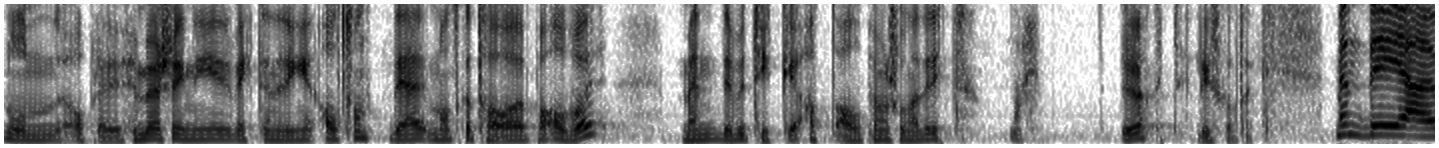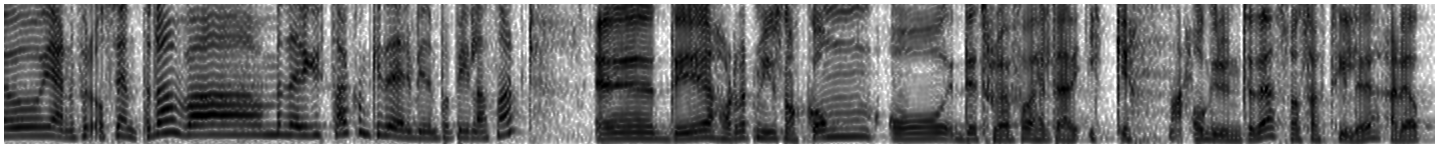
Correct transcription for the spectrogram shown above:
Noen opplever humørsvingninger, vektendringer, alt sånt. Det man skal ta på alvor. Men det betyr ikke at all prevensjon er dritt. Nei. Økt livskvalitet. Men det er jo gjerne for oss jenter, da. Hva med dere gutta? Kan ikke dere begynne på pila snart? Eh, det har det vært mye snakk om, og det tror jeg for helt ærlig ikke. Nei. Og grunnen til det, som jeg har sagt tidligere, er det at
